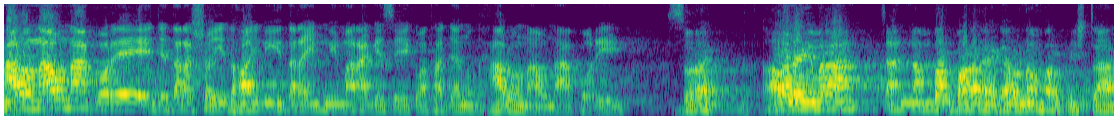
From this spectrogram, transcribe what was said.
ধারণাও না করে যে তারা শহীদ হয়নি, তারা এমনি মারা গেছে কথা যেন ধারণাও না করে। সরাই আওয়ালা ইমরান, চার নাম্বার পাড়ার এগারো নাম্বার পৃষ্ঠার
